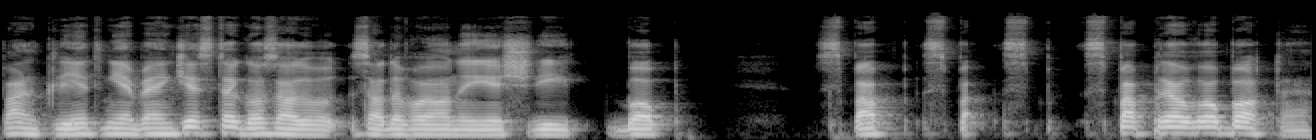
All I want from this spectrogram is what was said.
pan klient nie będzie z tego zado- zadowolony, jeśli Bob spap, spa, sp, spaprał robotę.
